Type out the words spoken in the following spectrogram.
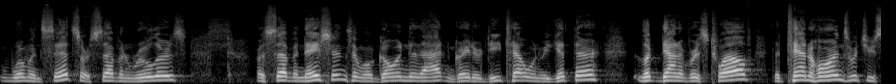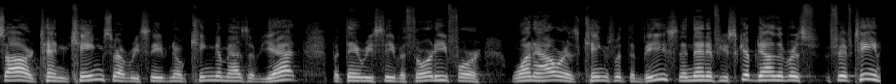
woman sits, or seven rulers, or seven nations, and we'll go into that in greater detail when we get there. Look down at verse 12. The ten horns which you saw are ten kings who have received no kingdom as of yet, but they receive authority for one hour as kings with the beast. And then if you skip down to verse 15,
